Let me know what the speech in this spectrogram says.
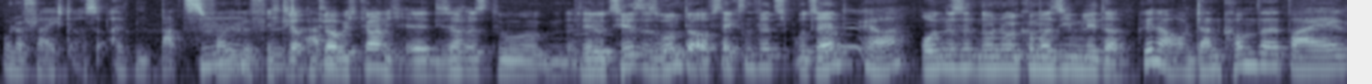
oder vielleicht aus alten Butts mhm. vollgefüllt Ich glaube glaub ich gar nicht. Äh, die Sache ist, du reduzierst es runter auf 46 Prozent ja. und es sind nur 0,7 Liter. Genau, und dann kommen wir bei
